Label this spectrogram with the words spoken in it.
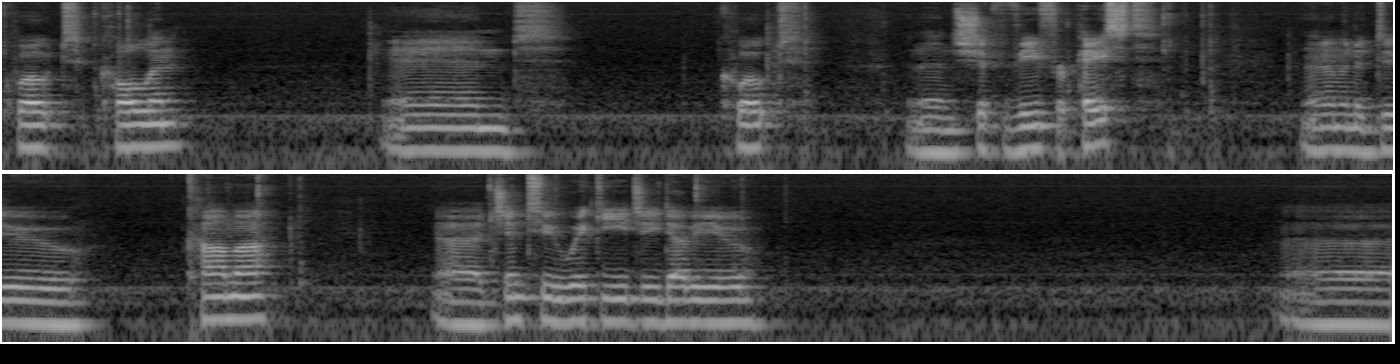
quote, colon, and quote, and then shift V for paste. And then I'm going to do comma, uh, Gentoo Wiki GW, Uh,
